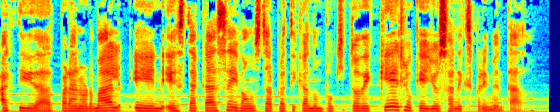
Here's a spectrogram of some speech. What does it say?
actividad paranormal en esta casa y vamos a estar platicando un poquito de qué es lo que ellos han experimentado.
